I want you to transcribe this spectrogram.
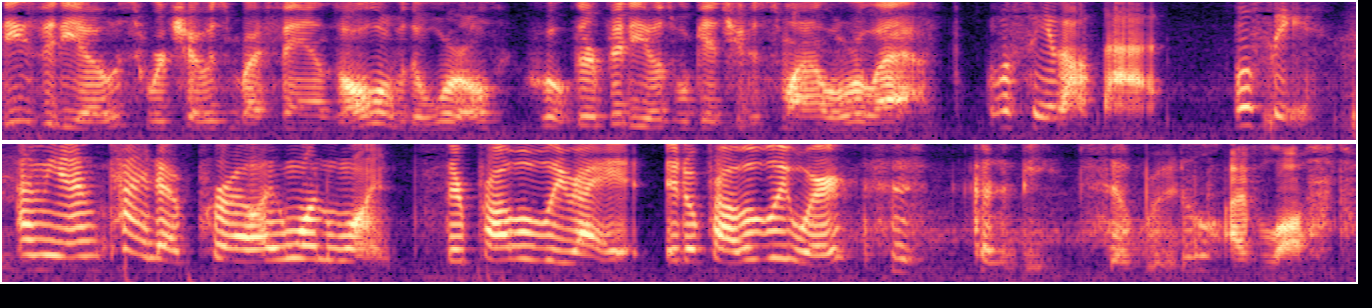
These videos were chosen by fans all over the world who hope their videos will get you to smile or laugh. We'll see about that. We'll see. I mean, I'm kind of a pro. I won once. They're probably right. It'll probably work. This is gonna be so brutal. I've lost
